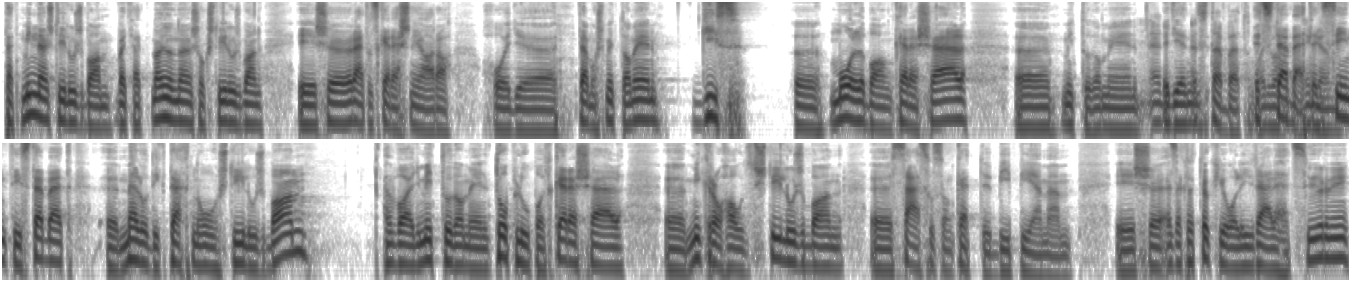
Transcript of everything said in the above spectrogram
tehát minden stílusban, vagy hát nagyon-nagyon sok stílusban, és rá tudsz keresni arra, hogy te most mit tudom én, GIS molban keresel, mit tudom én, egy, egy ilyen... Egy stebet. Egy stebet, egy szinti stebet, melodic techno stílusban, vagy mit tudom én, top loopot keresel, microhouse stílusban, 122 BPM-en és ezekre tök jól így rá lehet szűrni,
